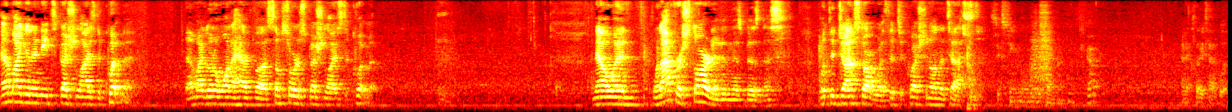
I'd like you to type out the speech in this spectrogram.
am I going to need specialized equipment? Am I going to want to have uh, some sort of specialized equipment? Now, when when I first started in this business, what did John start with? It's a question on the test. 16 millimeter camera. Yeah. And a clay tablet.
